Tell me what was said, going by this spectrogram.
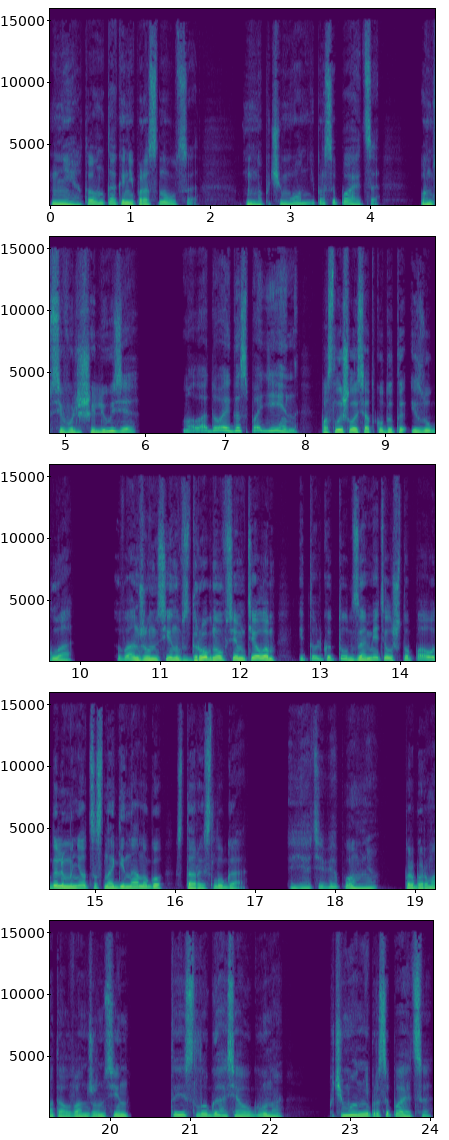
Нет, он так и не проснулся. Но почему он не просыпается? Он всего лишь иллюзия? «Молодой господин!» — послышалось откуда-то из угла. Ван Джунсин вздрогнул всем телом и только тут заметил, что поодаль мнется с ноги на ногу старый слуга. «Я тебя помню», — пробормотал Ван Джунсин. «Ты слуга Сяогуна. Почему он не просыпается?»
